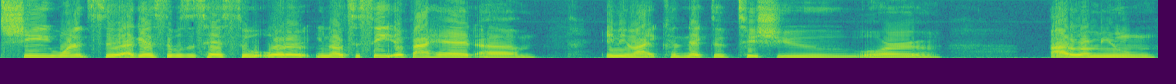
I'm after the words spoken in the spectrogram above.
she wanted to, I guess it was a test to order, you know, to see if I had um, any like connective tissue or autoimmune,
